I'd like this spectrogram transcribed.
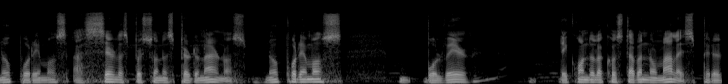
no podemos hacer las personas perdonarnos, no podemos volver de cuando las cosas estaban normales, pero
